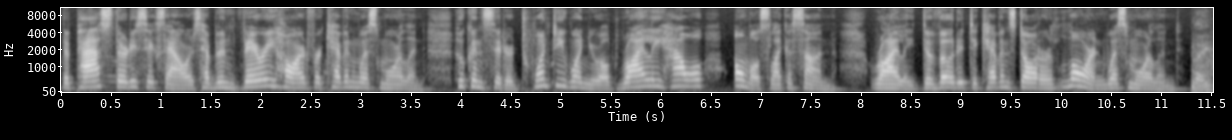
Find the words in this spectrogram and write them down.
The past 36 hours have been very hard for Kevin Westmoreland, who considered 21 year old Riley Howell almost like a son. Riley devoted to Kevin's daughter, Lauren Westmoreland. They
